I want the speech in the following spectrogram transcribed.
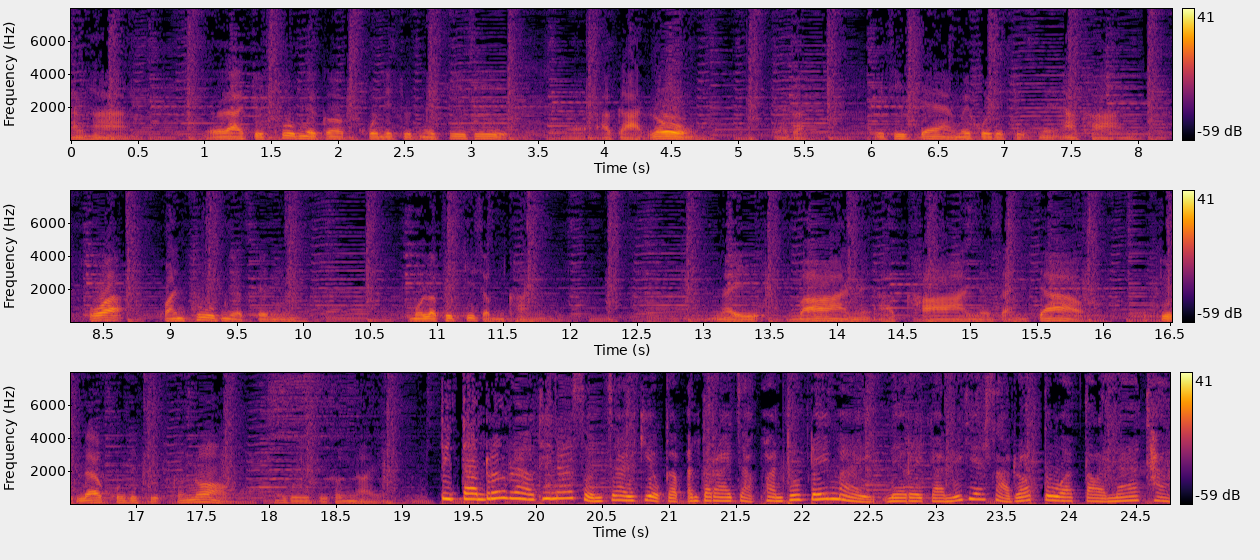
ห่างๆเวลาจุดทูบเนี่ยก็ควรจะจุดในที่ที่อากาศโล่งนะครับที่แจ้งไม่ควรจะจุดในอาคาร ราะว่าควันทูบเนี่ยเป็นมลพิษที่สำคัญ ในบ้านในอาคารในสันเจ้า จุดแล้วควรจะจุดข้างนอก ไม่ควรจะจุดข้างใน ติดตามเรื่องราวที่น่าสนใจเกี่ยวกับอันตรายจากควันทูบได้ใหม่ ในรายการวิทยาศาสตร์รอบตัวตอนหน้าค่ะ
